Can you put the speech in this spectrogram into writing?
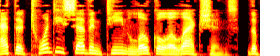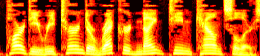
At the 2017 local elections, the party returned a record 19 councillors,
